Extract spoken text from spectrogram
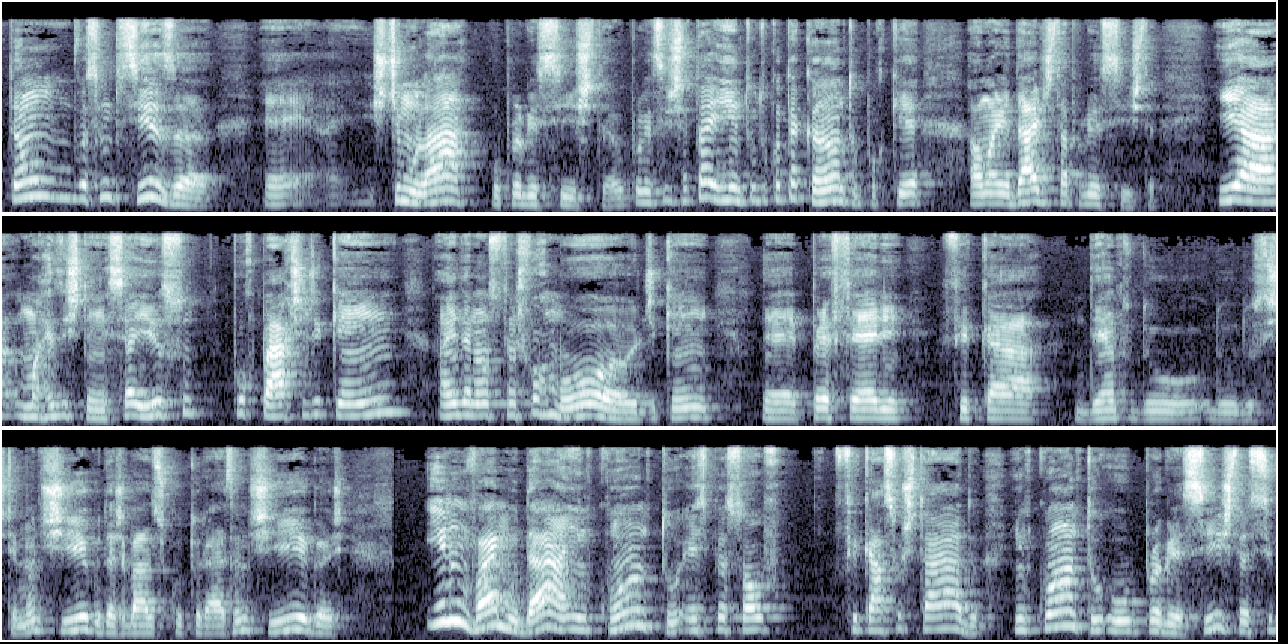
Então, você não precisa é, estimular o progressista. O progressista está aí, em tudo quanto é canto, porque a humanidade está progressista. E há uma resistência a isso por parte de quem ainda não se transformou, de quem é, prefere ficar dentro do, do, do, sistema antigo, das bases culturais antigas. E não vai mudar enquanto esse pessoal ficar assustado, enquanto o progressista se,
